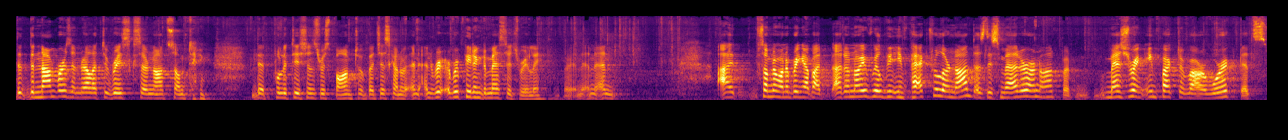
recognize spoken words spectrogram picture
The, the numbers and relative risks are not something that politicians respond to, but just kind of, and, and re repeating the message really. And, and, and I something I want to bring up, I, I, don't know if we'll be impactful or not, does this matter or not, but measuring impact of our work, that's,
